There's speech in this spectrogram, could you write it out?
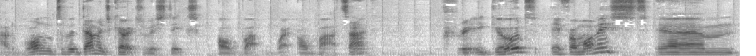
add one to the damage characteristics of that, of that attack. Pretty good, if I'm honest. Um,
